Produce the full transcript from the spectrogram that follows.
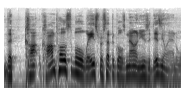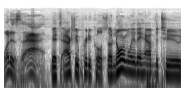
the co- compostable waste receptacles now in use at Disneyland. What is that? It's actually pretty cool. So normally they have the two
